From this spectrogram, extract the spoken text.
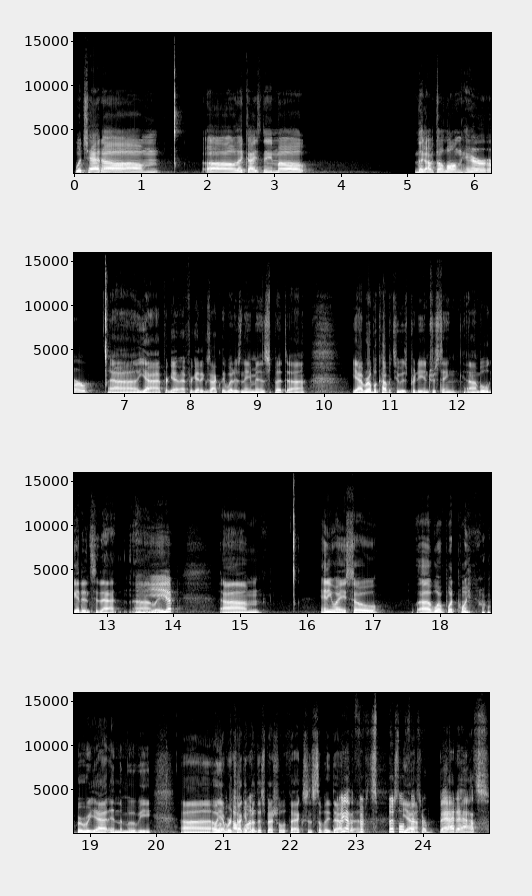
which had um uh that guy's name uh the guy with the long hair or Uh, yeah, I forget. I forget exactly what his name is, but uh, yeah, RoboCop 2 is pretty interesting. Uh, but we'll get into that uh, later. yep. Um, anyway, so uh, what what point were we at in the movie? Uh, oh yeah, we're talking 1? about the special effects and stuff like that. Oh yeah, the Uh, f- special yeah. effects are badass.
